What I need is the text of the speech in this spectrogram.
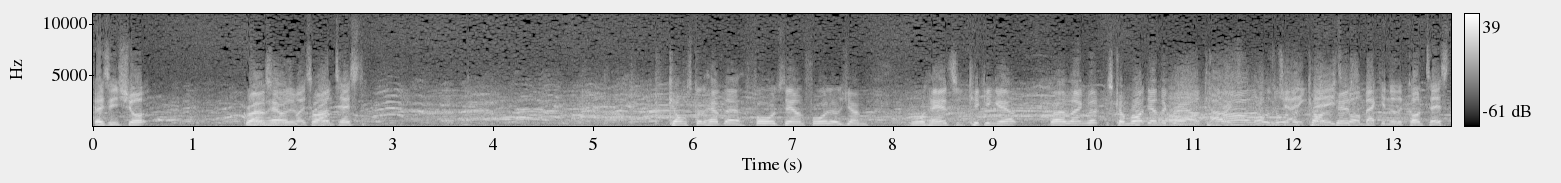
Goes in short. Graham Goes Howard in front. Contest. Kelm's got to have their forwards down forward. There was young Mort Hanson kicking out. Bo Langlet has come right down the oh, ground. Oh, courage Oh, from that was Michael a Janik. there. He's gone back into the contest.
